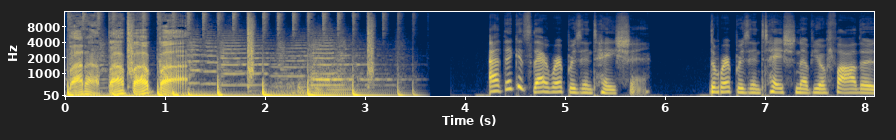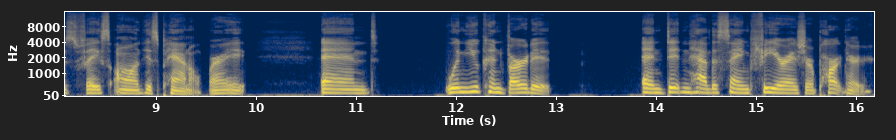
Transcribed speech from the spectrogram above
Ba da ba ba ba. I think it's that representation, the representation of your father's face on his panel, right? And when you converted and didn't have the same fear as your partner.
